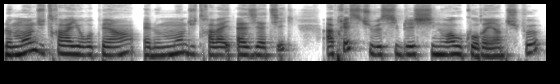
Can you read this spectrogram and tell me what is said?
le monde du travail européen et le monde du travail asiatique? Après, si tu veux cibler chinois ou coréen, tu peux.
